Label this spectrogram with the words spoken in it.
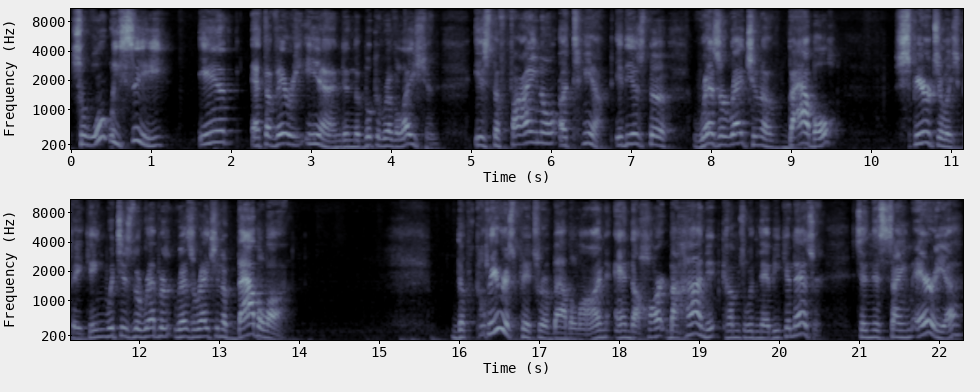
So what we see in at the very end in the book of Revelation is the final attempt. It is the resurrection of Babel spiritually speaking, which is the re- resurrection of Babylon. The clearest picture of Babylon and the heart behind it comes with Nebuchadnezzar. It's in this same area,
